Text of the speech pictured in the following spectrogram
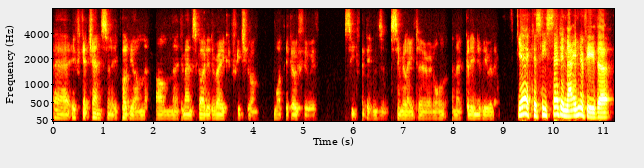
uh, if you get a chance, uh, probably be on on uh, Demand Sky did a very good feature on what they go through with seat fittings and simulator and all, and a good interview with him. Yeah, because he said in that interview that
